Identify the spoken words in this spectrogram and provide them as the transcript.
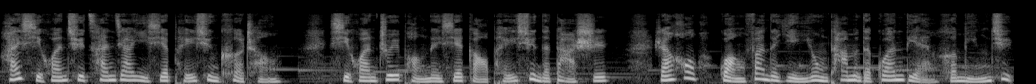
还喜欢去参加一些培训课程。喜欢追捧那些搞培训的大师，然后广泛的引用他们的观点和名句，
